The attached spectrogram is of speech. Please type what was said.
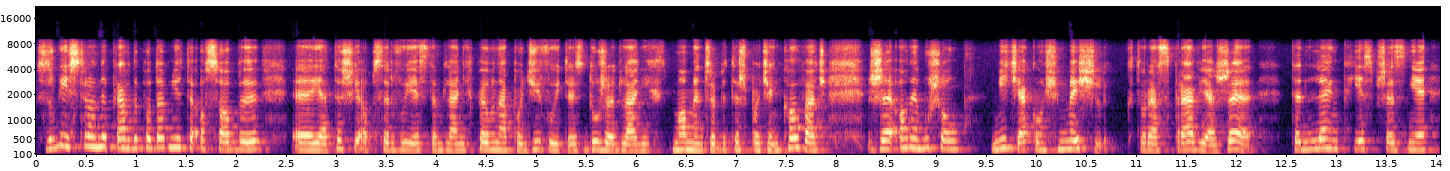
Z drugiej strony prawdopodobnie te osoby, y, ja też je obserwuję, jestem dla nich pełna podziwu i to jest duży dla nich moment, żeby też podziękować, że one muszą mieć jakąś myśl, która sprawia, że ten lęk jest przez nie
